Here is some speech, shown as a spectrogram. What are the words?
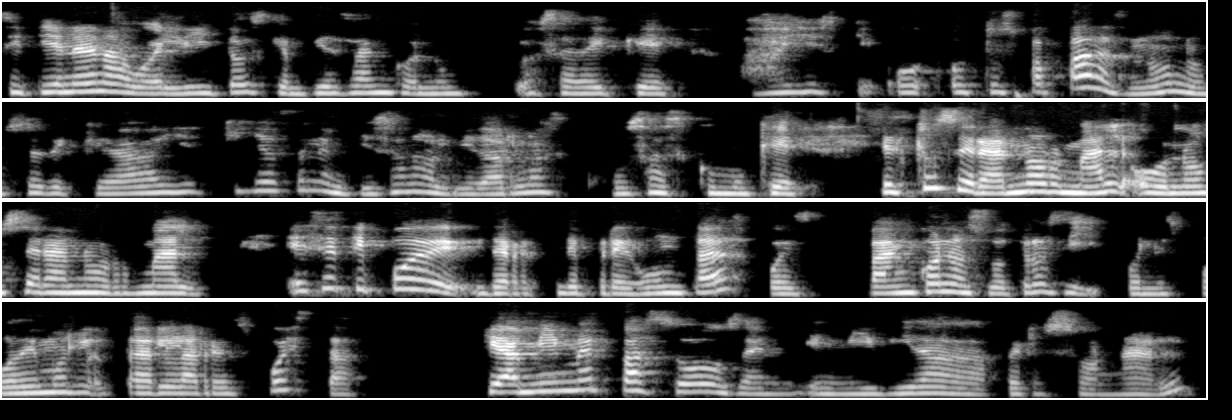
si tienen abuelitos que empiezan con un, o sea, de que, ay, es que, o, tus papás, ¿no? No sé, de que, ay, es que ya se le empiezan a olvidar las cosas, como que, ¿esto será normal o no será normal? Ese tipo de, de, preguntas, pues, van con nosotros y pues les podemos dar la respuesta. Que a mí me pasó, o sea, en, mi vida personal,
